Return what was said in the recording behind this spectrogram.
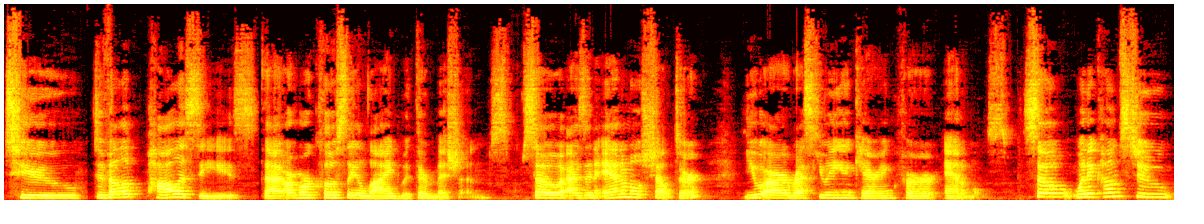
to develop policies that are more closely aligned with their missions. So, as an animal shelter, you are rescuing and caring for animals. So, when it comes to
